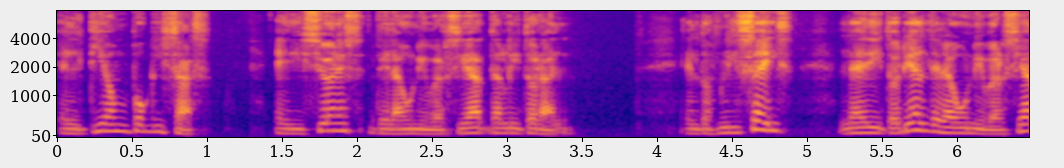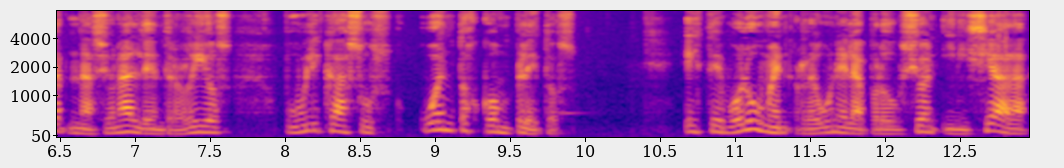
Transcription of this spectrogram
El Tiempo Quizás, ediciones de la Universidad del Litoral. En 2006, la editorial de la Universidad Nacional de Entre Ríos publica sus cuentos completos. Este volumen reúne la producción iniciada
